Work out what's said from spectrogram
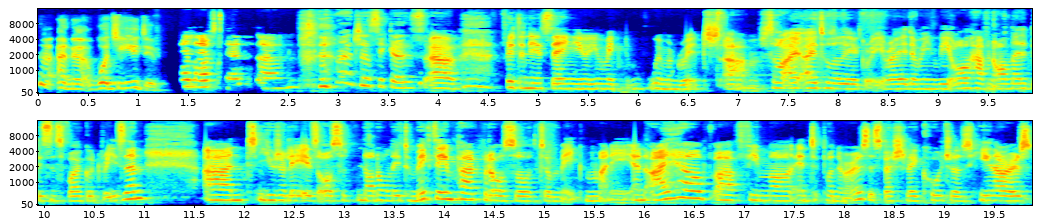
and uh, what do you do? I love that. Um, just because um, Brittany is saying you you make women rich. Um, so I, I totally agree, right? I mean, we all have an online business for a good reason, and usually it's also not only to make the impact but also to make money. And I help uh, female entrepreneurs, especially coaches, healers.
